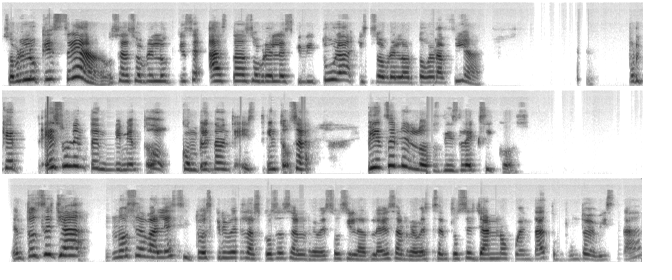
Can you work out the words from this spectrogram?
sobre lo que sea, o sea, sobre lo que sea, hasta sobre la escritura y sobre la ortografía. Porque es un entendimiento completamente distinto. O sea, piensen en los disléxicos. Entonces ya no se vale si tú escribes las cosas al revés o si las lees al revés, entonces ya no cuenta tu punto de vista.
